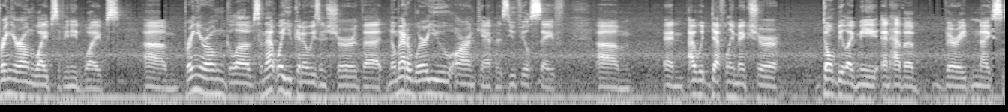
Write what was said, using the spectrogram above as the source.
bring your own wipes if you need wipes. Um, bring your own gloves, and that way you can always ensure that no matter where you are on campus, you feel safe. Um, and I would definitely make sure, don't be like me and have a very nice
